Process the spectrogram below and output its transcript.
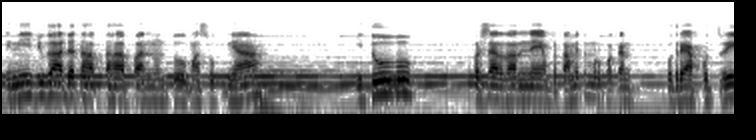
Ini juga ada tahap-tahapan untuk masuknya. Itu persyaratannya yang pertama itu merupakan putri putri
